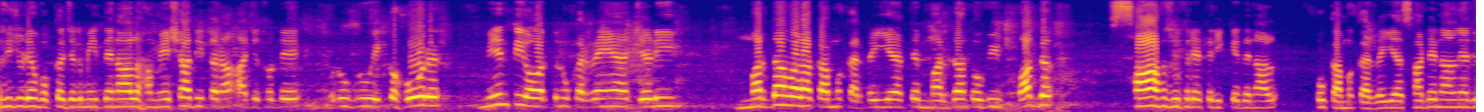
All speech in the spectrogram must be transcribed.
ਤੁਸੀਂ ਜੁੜੇ ਹੋ ਵੋਕਲ ਜਗਮੀਤ ਦੇ ਨਾਲ। ਹਮੇਸ਼ਾ ਦੀ ਤਰ੍ਹਾਂ ਅੱਜ ਤੁਹਾਡੇ ਰੂਬਰੂ ਇੱਕ ਹੋਰ ਮਿਹਨਤੀ ਔਰਤ ਨੂੰ ਕਰ ਰਹੇ ਹਾਂ, ਜਿਹੜੀ ਮਰਦਾਂ ਵਾਲਾ ਕੰਮ ਕਰ ਰਹੀ ਹੈ ਤੇ ਮਰਦਾਂ ਤੋਂ ਵੀ ਵੱਧ ਸਾਫ਼ ਸੁਥਰੇ ਤਰੀਕੇ ਦੇ ਨਾਲ ਉਹ ਕੰਮ ਕਰ ਰਹੀ ਹੈ। ਸਾਡੇ ਨਾਲ ਨੇ ਅੱਜ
